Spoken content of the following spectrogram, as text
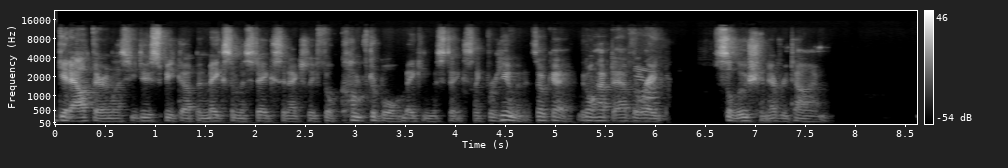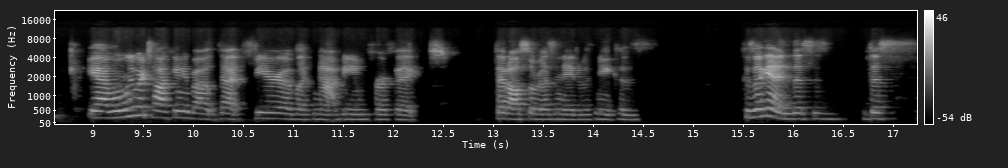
get out there unless you do speak up and make some mistakes and actually feel comfortable making mistakes. Like we're human, it's okay. We don't have to have the yeah. right solution every time. Yeah, when we were talking about that fear of like not being perfect, that also resonated with me because because again, this is this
